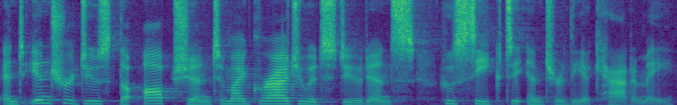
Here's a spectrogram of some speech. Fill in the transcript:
and introduce the option to my graduate students who seek to enter the academy.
